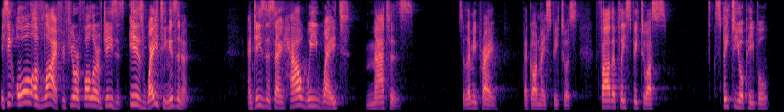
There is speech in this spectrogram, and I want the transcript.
You see, all of life, if you're a follower of Jesus, is waiting, isn't it? And Jesus is saying how we wait matters. So let me pray that God may speak to us. Father, please speak to us. Speak to your people,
